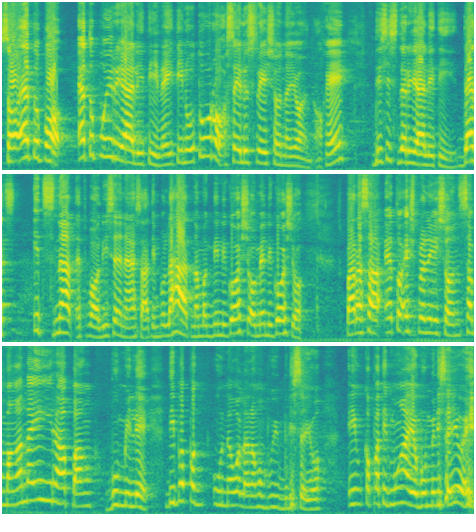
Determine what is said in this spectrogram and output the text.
So, eto po. Eto po yung reality na itinuturo sa illustration na yon. Okay? This is the reality. That's, it's not, eto po, listen ha, sa ating po lahat na magninegosyo o may negosyo, para sa eto explanation sa mga nahihirapang bumili. Di ba pag una wala namang bumibili sa'yo, yung kapatid mo nga yung bumili sa'yo eh.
